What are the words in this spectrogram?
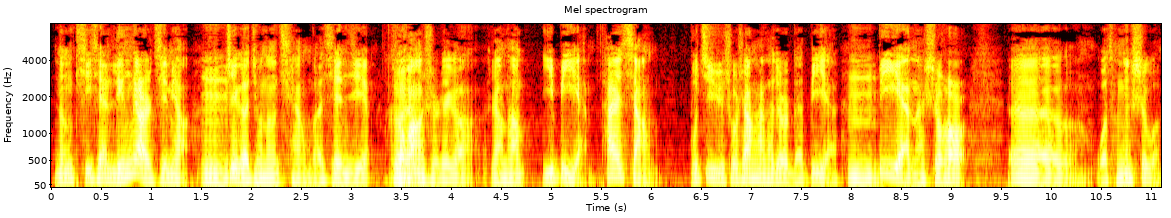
能提前零点几秒，嗯，这个就能抢得先机。何况是这个让他一闭眼，他想不继续受伤害，他就是得闭眼。嗯闭眼的时候，呃，我曾经试过，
